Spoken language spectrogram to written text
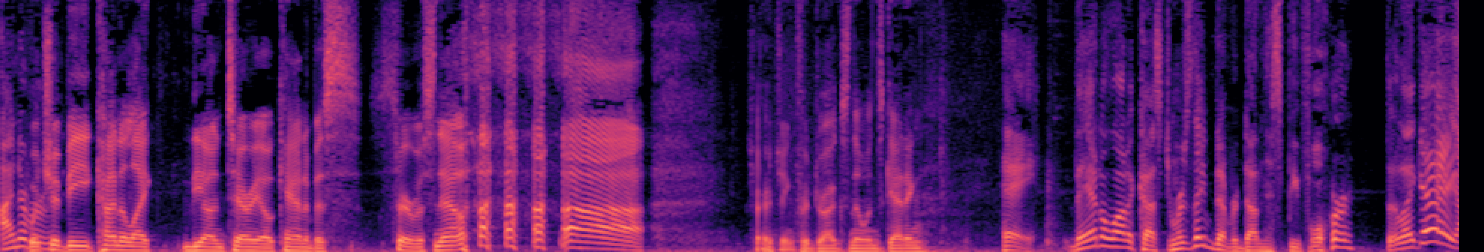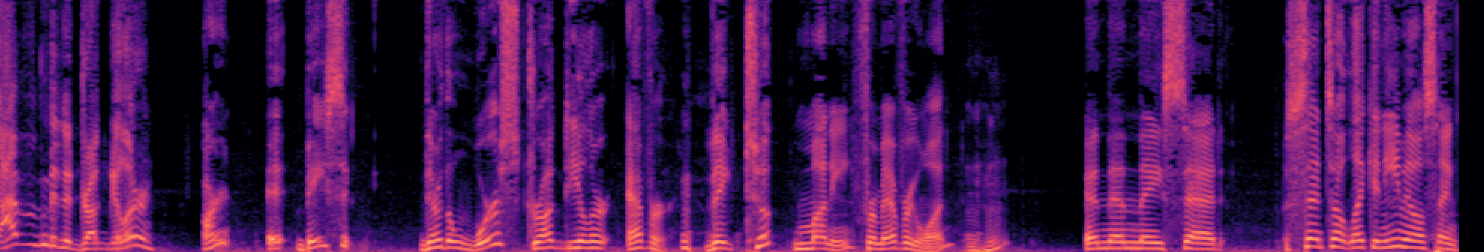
I never. which would be kind of like the Ontario Cannabis Service now. Charging for drugs no one's getting. hey, they had a lot of customers. They've never done this before. They're like, "Hey, I haven't been a drug dealer." aren't it basic they're the worst drug dealer ever they took money from everyone and then they said sent out like an email saying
